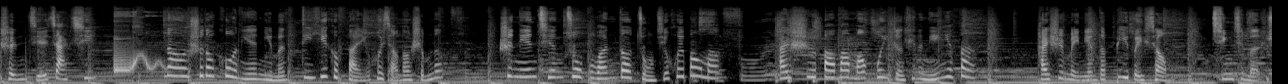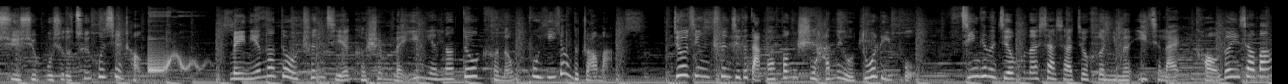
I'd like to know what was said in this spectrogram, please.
春节假期。那说到过年，你们第一个反应会想到什么呢？是年前做不完的总结汇报吗？还是爸妈忙活一整天的年夜饭？还是每年的必备项目，亲戚们絮絮不休的催婚现场？每年呢都有春节，可是每一年呢都有可能不一样的抓马。究竟春节的打开方式还能有多离谱？今天的节目呢，夏夏就和你们一起来讨论一下吧。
